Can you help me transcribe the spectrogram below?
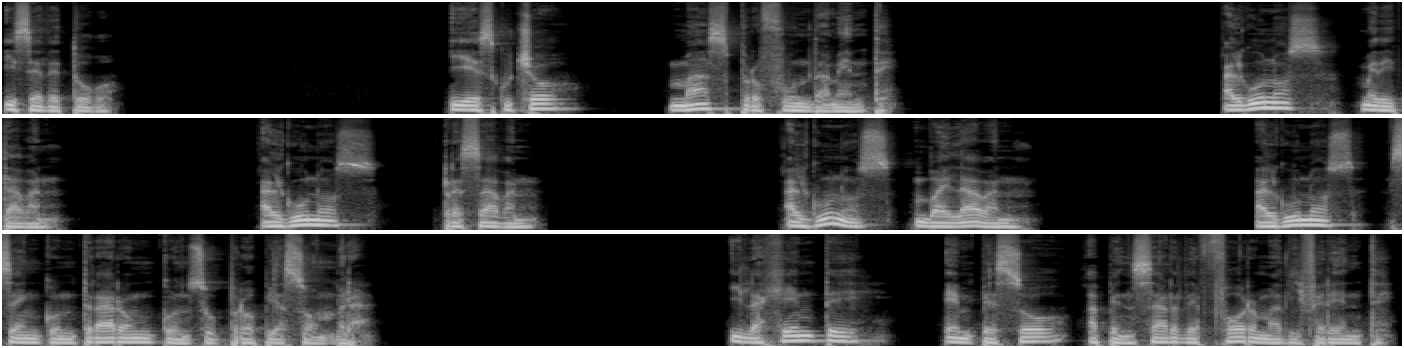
y se detuvo. Y escuchó más profundamente. Algunos meditaban, algunos rezaban, algunos bailaban, algunos se encontraron con su propia sombra. Y la gente empezó a pensar de forma diferente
